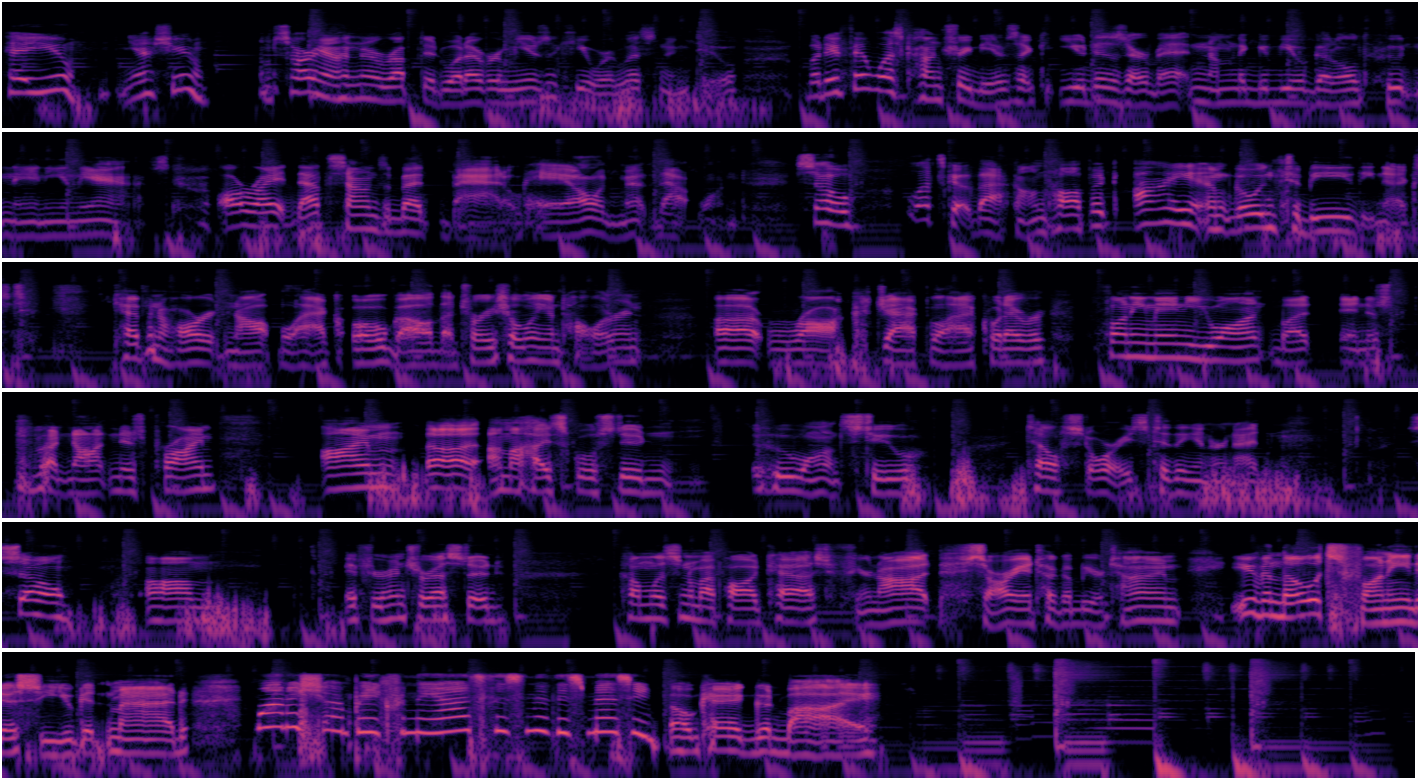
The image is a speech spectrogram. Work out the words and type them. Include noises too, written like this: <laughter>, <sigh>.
Hey, you. Yes, you. I'm sorry I interrupted whatever music you were listening to, but if it was country music, you deserve it, and I'm gonna give you a good old hootenanny in the ass. Alright, that sounds a bit bad, okay? I'll admit that one. So, let's get back on topic. I am going to be the next Kevin Hart, not black. Oh god, that's racially intolerant. Uh, Rock, Jack Black, whatever. Funny man you want, but in his, <laughs> but not in his prime. I'm, uh, I'm a high school student who wants to tell stories to the internet. So, um, if you're interested, come listen to my podcast. If you're not, sorry I took up your time. Even though it's funny to see you get mad. Want a short break from the ads? Listen to this message. Okay, goodbye.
